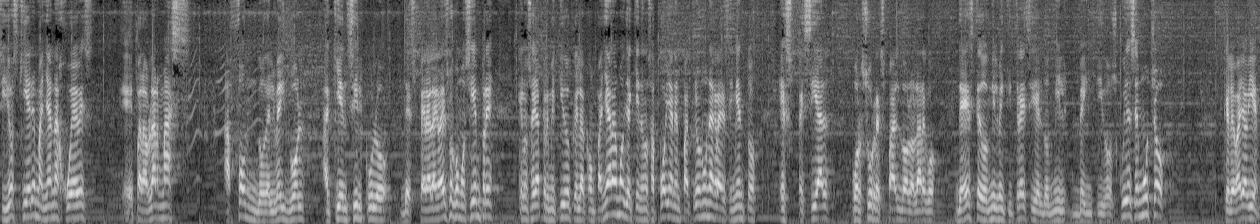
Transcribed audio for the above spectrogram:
si Dios quiere, mañana jueves, eh, para hablar más a fondo del béisbol aquí en Círculo de Espera. Le agradezco como siempre que nos haya permitido que le acompañáramos y a quienes nos apoyan en Patreon un agradecimiento especial por su respaldo a lo largo de este 2023 y del 2022. Cuídense mucho, que le vaya bien.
